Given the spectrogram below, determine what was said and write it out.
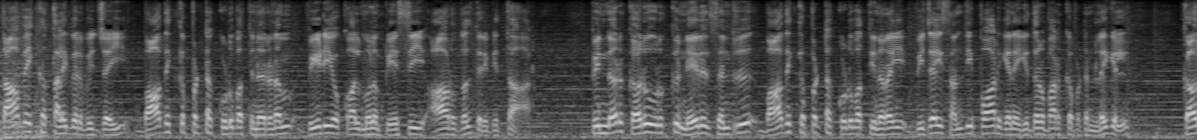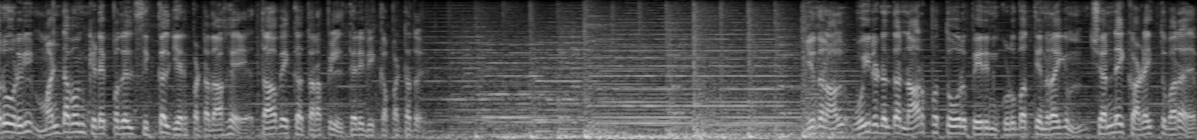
தாவேக்க தலைவர் விஜய் பாதிக்கப்பட்ட குடும்பத்தினரிடம் வீடியோ கால் மூலம் பேசி ஆறுதல் தெரிவித்தார். பின்னர் கரூருக்கு நேரில் சென்று பாதிக்கப்பட்ட குடும்பத்தினரை விஜய் சந்திப்பார் என எதிர்பார்க்கப்பட்ட நிலையில் கரூரில் மண்டபம் கிடைப்பதில் சிக்கல் ஏற்பட்டதாக தாவேக்க தரப்பில் தெரிவிக்கப்பட்டது. இதனால் உயிரிழந்த நாற்பத்தோரு பேரின் குடும்பத்தினரையும் சென்னைக்கு அழைத்து வர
